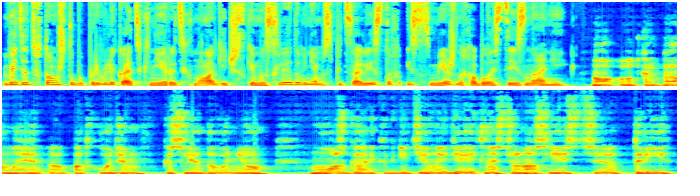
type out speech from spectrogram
видит в том, чтобы привлекать к нейротехнологическим исследованиям специалистов из смежных областей знаний. Но вот когда мы э, подходим к исследованию мозга и когнитивной деятельности, у нас есть э, три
